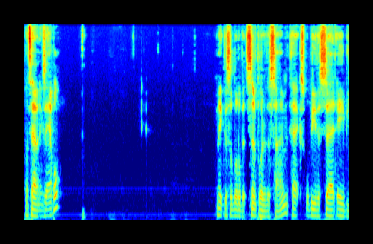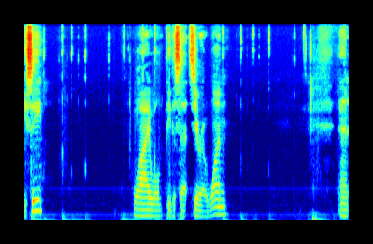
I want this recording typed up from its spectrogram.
Let's have an example. Make this a little bit simpler this time. X will be the set ABC. Y will be the set 0, 1 and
